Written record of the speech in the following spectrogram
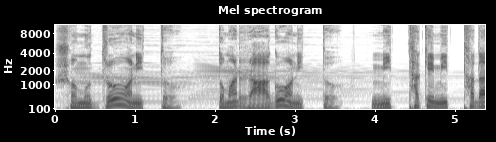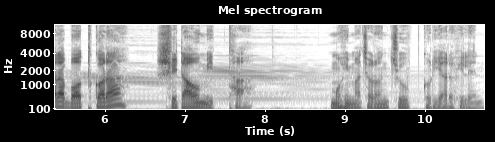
সমুদ্র অনিত্য, তোমার রাগও অনিত্য। মিথ্যাকে মিথ্যা দ্বারা বধ করা, সেটাও মিথ্যা। মহিমাচরণ চুপ করিয়া রহিলেন।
